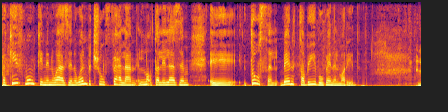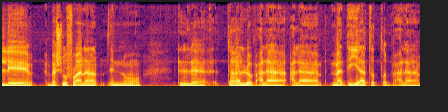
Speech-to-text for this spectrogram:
فكيف ممكن نوازن؟ وين بتشوف فعلا النقطة اللي لازم إيه توصل بين الطبيب وبين المريض؟ اللي بشوفه أنا إنه التغلب على على ماديات الطب على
